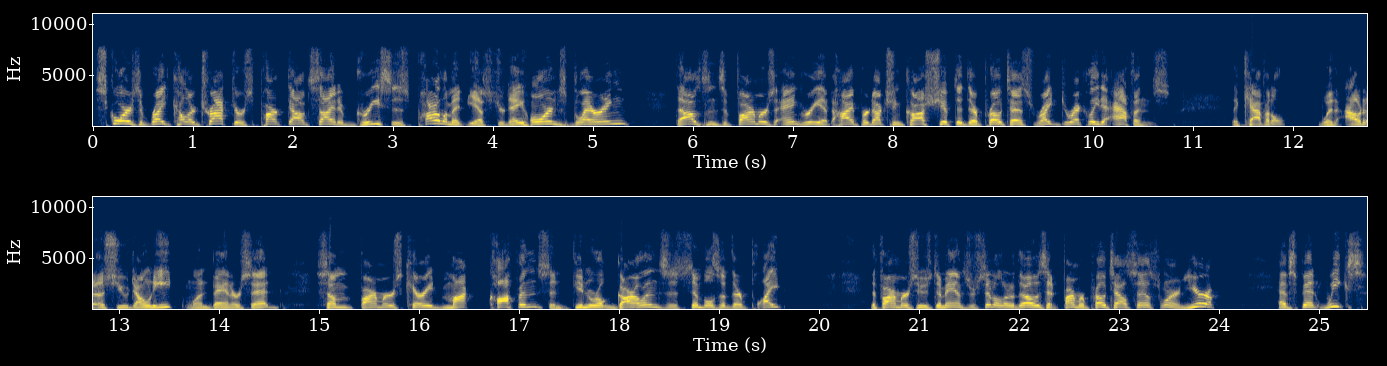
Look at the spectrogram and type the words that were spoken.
Scores of bright colored tractors parked outside of Greece's parliament yesterday, horns blaring Thousands of farmers angry at high production costs shifted their protests right directly to Athens, the capital. Without us, you don't eat, one banner said. Some farmers carried mock coffins and funeral garlands as symbols of their plight. The farmers whose demands are similar to those at farmer protests elsewhere in Europe have spent weeks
